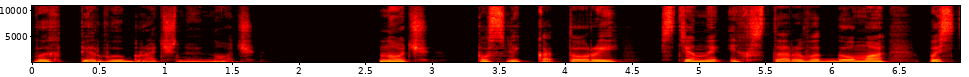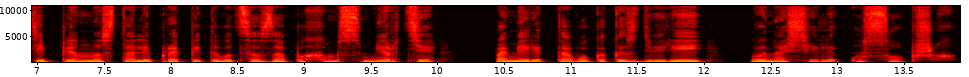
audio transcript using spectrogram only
в их первую брачную ночь. Ночь, после которой стены их старого дома постепенно стали пропитываться запахом смерти по мере того, как из дверей выносили усопших.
